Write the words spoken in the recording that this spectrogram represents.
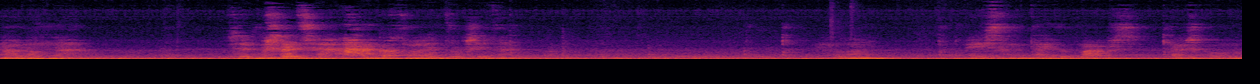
nou, dan uh, zet ik me steeds zeggen, ga ik achter mijn laptop zitten. En dan meestal de tijd dat mijn ouders thuiskomen.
